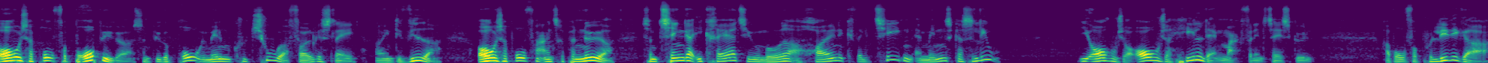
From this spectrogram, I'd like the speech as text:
Aarhus har brug for brobyggere, som bygger bro imellem kultur, folkeslag og individer. Aarhus har brug for entreprenører, som tænker i kreative måder at højne kvaliteten af menneskers liv. I Aarhus og Aarhus og hele Danmark, for den sags skyld, har brug for politikere,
